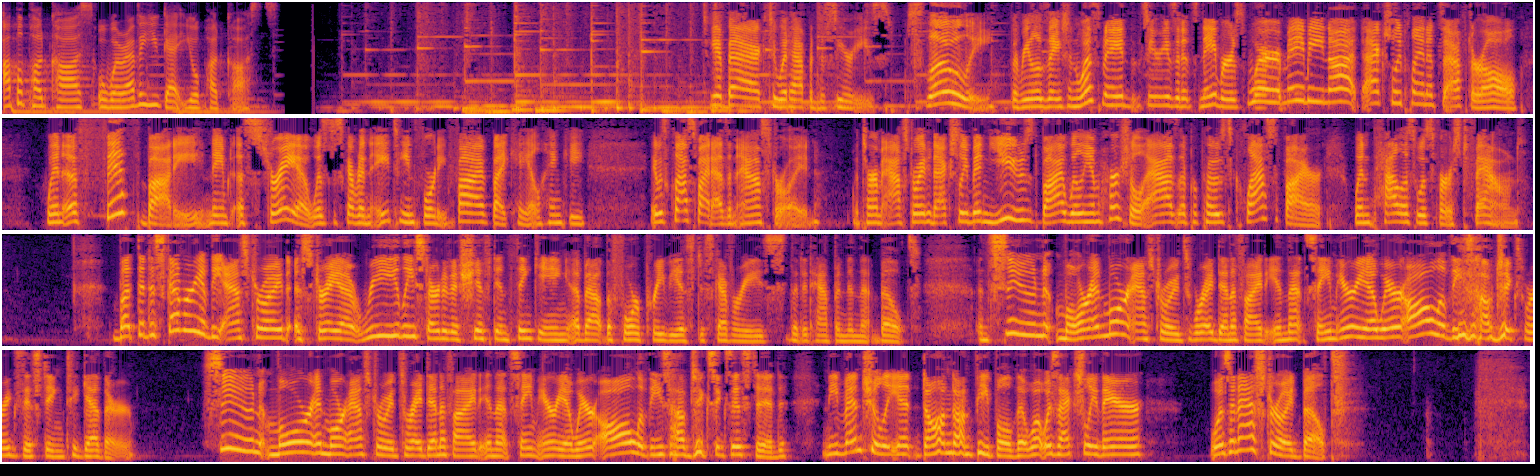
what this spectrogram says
Apple Podcasts, or wherever you get your podcasts. To get back to what happened to Ceres. Slowly, the realization was made that Ceres and its neighbors were maybe not actually planets after all. When a fifth body named Astraea was discovered in 1845 by K.L. Hencke, it was classified as an asteroid. The term asteroid had actually been used by William Herschel as a proposed classifier when Pallas was first found. But the discovery of the asteroid Astraea really started a shift in thinking about the four previous discoveries that had happened in that belt. And soon, more and more asteroids were identified in that same area where all of these objects were existing together. Soon, more and more asteroids were identified in that same area where all of these objects existed. And eventually it dawned on people that what was actually there was an asteroid belt.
